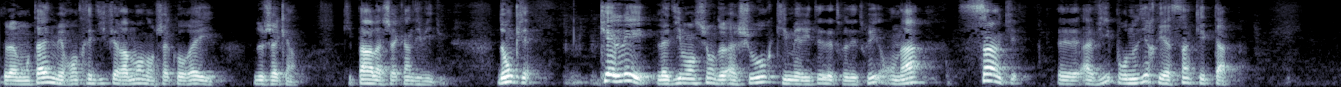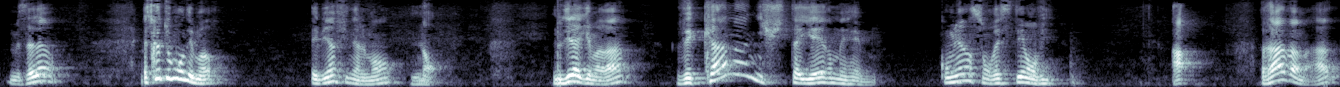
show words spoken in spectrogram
de la montagne, mais rentrait différemment dans chaque oreille de chacun, qui parle à chaque individu. Donc, quelle est la dimension de Ashur qui méritait d'être détruite? On a cinq euh, avis pour nous dire qu'il y a cinq étapes. Mais ça Est-ce que tout le monde est mort? Eh bien, finalement, non. Nous dit la Gemara, Vekama nishtayer mehem. Combien sont restés en vie Ah, Rav Amar,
